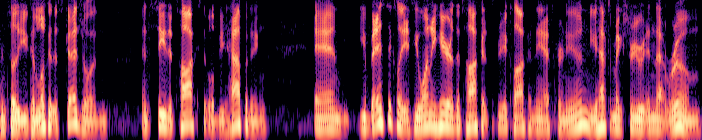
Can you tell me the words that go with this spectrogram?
and so you can look at the schedule and and see the talks that will be happening. And you basically, if you want to hear the talk at three o'clock in the afternoon, you have to make sure you're in that room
